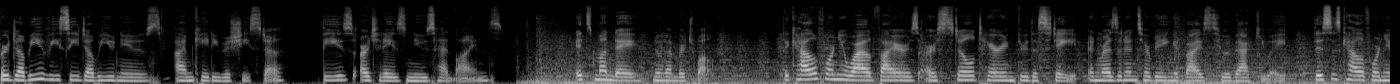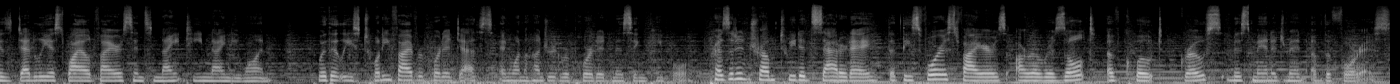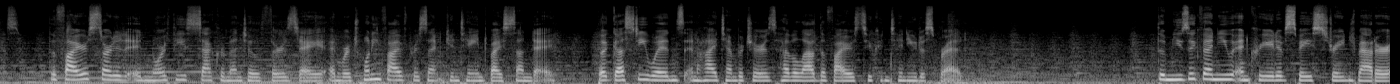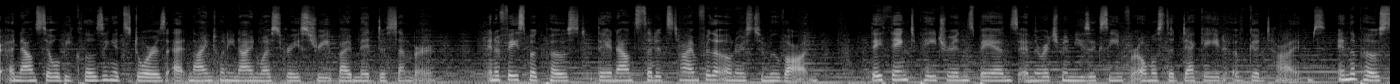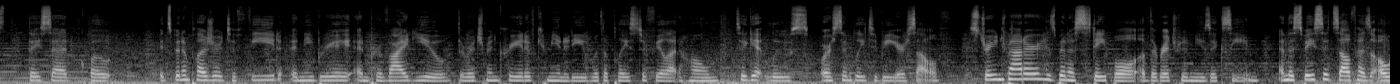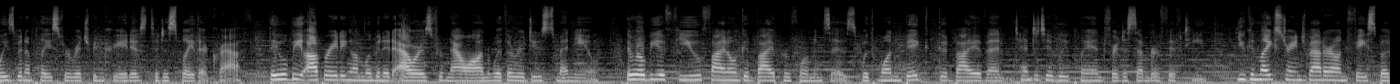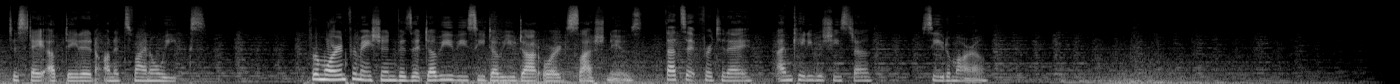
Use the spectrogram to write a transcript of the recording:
For WVCW News, I'm Katie Bashista. These are today's news headlines. It's Monday, November 12th. The California wildfires are still tearing through the state, and residents are being advised to evacuate. This is California's deadliest wildfire since 1991 with at least 25 reported deaths and 100 reported missing people. President Trump tweeted Saturday that these forest fires are a result of, quote, gross mismanagement of the forests. The fires started in northeast Sacramento Thursday and were 25% contained by Sunday, but gusty winds and high temperatures have allowed the fires to continue to spread. The music venue and creative space Strange Matter announced it will be closing its doors at 929 West Grace Street by mid December. In a Facebook post, they announced that it's time for the owners to move on. They thanked patrons, bands, and the Richmond music scene for almost a decade of good times. In the post, they said, quote, it's been a pleasure to feed, inebriate, and provide you, the Richmond creative community, with a place to feel at home, to get loose, or simply to be yourself. Strange Matter has been a staple of the Richmond music scene, and the space itself has always been a place for Richmond creatives to display their craft. They will be operating on limited hours from now on with a reduced menu. There will be a few final goodbye performances, with one big goodbye event tentatively planned for December 15th. You can like Strange Matter on Facebook to stay updated on its final weeks. For more information, visit wvcw.org/news. That's it for today. I'm Katie Bashista. See you tomorrow.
